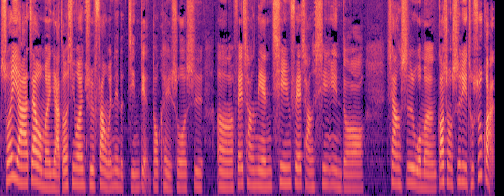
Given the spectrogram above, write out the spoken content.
所以啊，在我们亚洲新湾区范围内的景点都可以说是呃非常年轻、非常新颖的哦，像是我们高雄市立图书馆。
